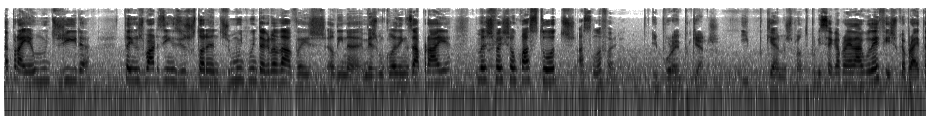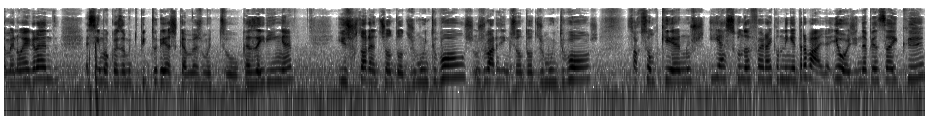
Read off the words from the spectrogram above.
a praia é muito gira, tem os barzinhos e os restaurantes muito, muito agradáveis ali, na, mesmo coladinhos à praia, mas fecham quase todos à segunda-feira. E porém pequenos e pequenos, pronto, por isso é que a Praia da Água é fixe, porque a praia também não é grande, assim uma coisa muito pitoresca, mas muito caseirinha, e os restaurantes são todos muito bons, os barzinhos são todos muito bons, só que são pequenos, e à segunda-feira é que ninguém trabalha. Eu hoje ainda pensei que,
